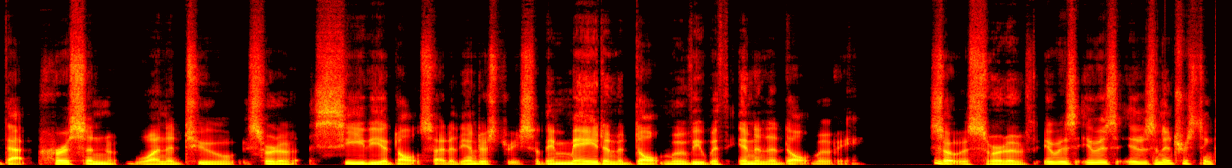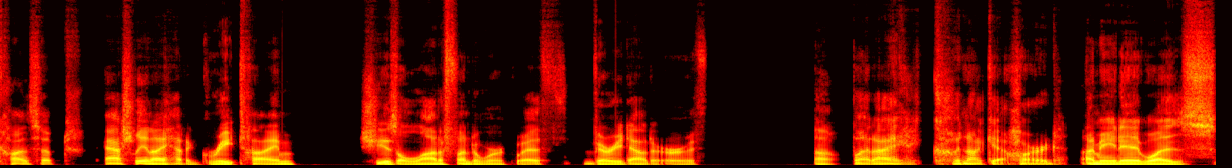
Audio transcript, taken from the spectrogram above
that person wanted to sort of see the adult side of the industry so they made an adult movie within an adult movie. So it was sort of it was it was it was an interesting concept. Ashley and i had a great time. She is a lot of fun to work with very down to earth uh, but i could not get hard. I mean it was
